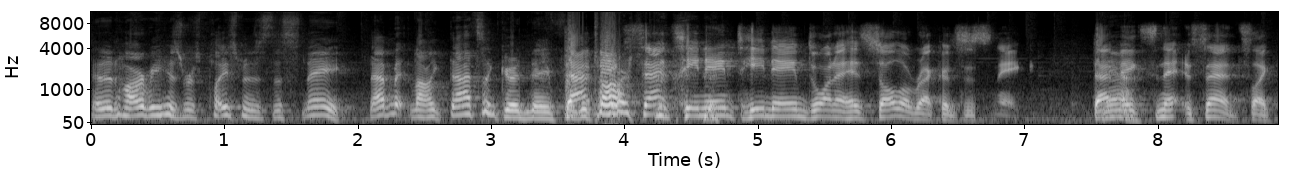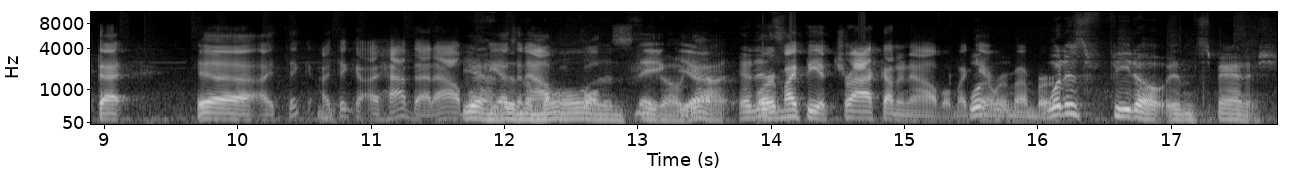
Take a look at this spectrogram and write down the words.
and then Harvey, his replacement is the Snake. That like that's a good name for That guitar. makes sense. He named he named one of his solo records the Snake. That Yeah. makes sna- sense. Like that. Yeah, I think I think I have that album. Yeah, he has an album called The Snake. Fito, yeah, yeah, or it might be a track on an album. I What- can't remember. What is Fito in Spanish?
